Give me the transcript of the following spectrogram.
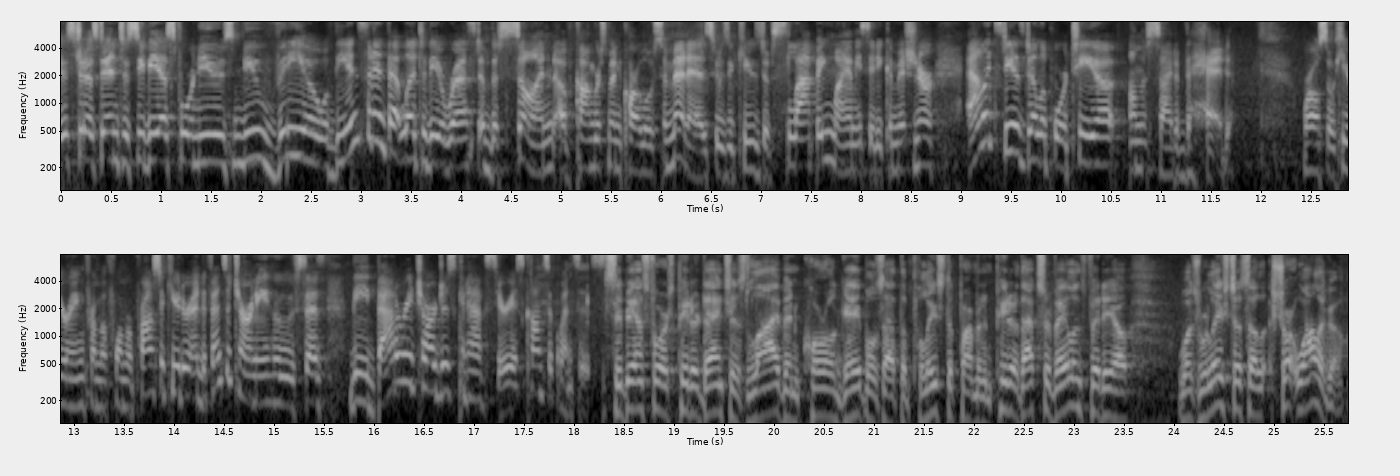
This just in to CBS 4 News. New video of the incident that led to the arrest of the son of Congressman Carlos Gimenez, who's accused of slapping Miami City Commissioner Alex Diaz de la Portilla on the side of the head. We're also hearing from a former prosecutor and defense attorney who says the battery charges can have serious consequences. CBS 4's Peter D'Oench is live in Coral Gables at the police department. And Peter, that surveillance video was released just a short while ago.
